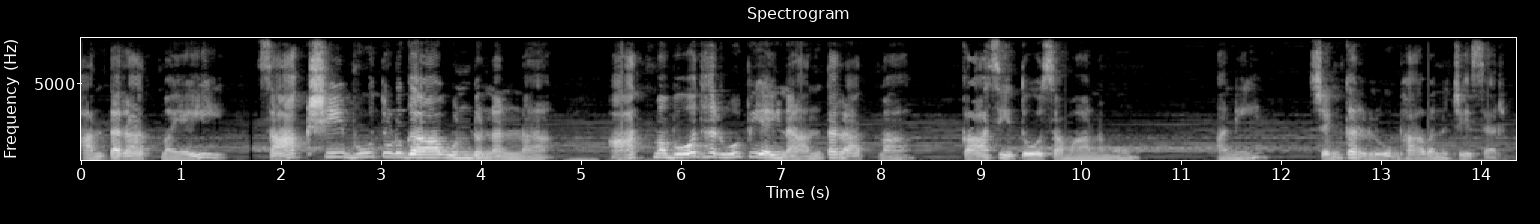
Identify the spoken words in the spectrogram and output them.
అంతరాత్మయై సాక్షిభూతుడుగా ఉండునన్న ఆత్మబోధ రూపి అయిన అంతరాత్మ కాశీతో సమానము అని శంకరులు భావన చేశారు.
